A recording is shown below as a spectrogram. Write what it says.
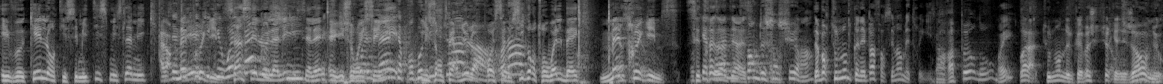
évoquer l'antisémitisme islamique. Alors, Maître Gims, ça c'est le la Ligue, et ils ont essayé, ils ont perdu leur procès aussi contre Welbeck. Maître Gims, c'est très intéressant. Une forme de censure. Hein. D'abord, tout le monde ne connaît pas forcément Maître Gims. C'est un rappeur, non? Oui. Voilà, tout le monde ne le connaît pas. Je suis sûr qu'il y a des gens. Nous...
